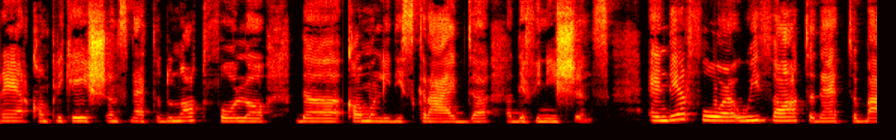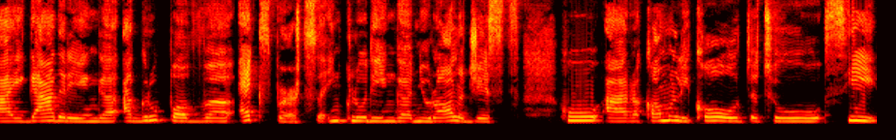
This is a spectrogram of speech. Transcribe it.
rare complications that do not follow the commonly described uh, definitions. And therefore, we thought that by gathering a group of uh, experts, including uh, neurologists, who are commonly called to see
